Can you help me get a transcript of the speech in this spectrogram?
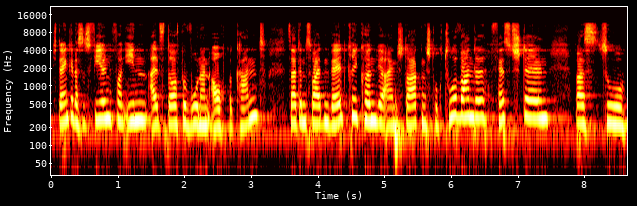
Ich denke, das ist vielen von Ihnen als Dorfbewohnern auch bekannt. Seit dem Zweiten Weltkrieg können wir einen starken Strukturwandel feststellen, was zu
